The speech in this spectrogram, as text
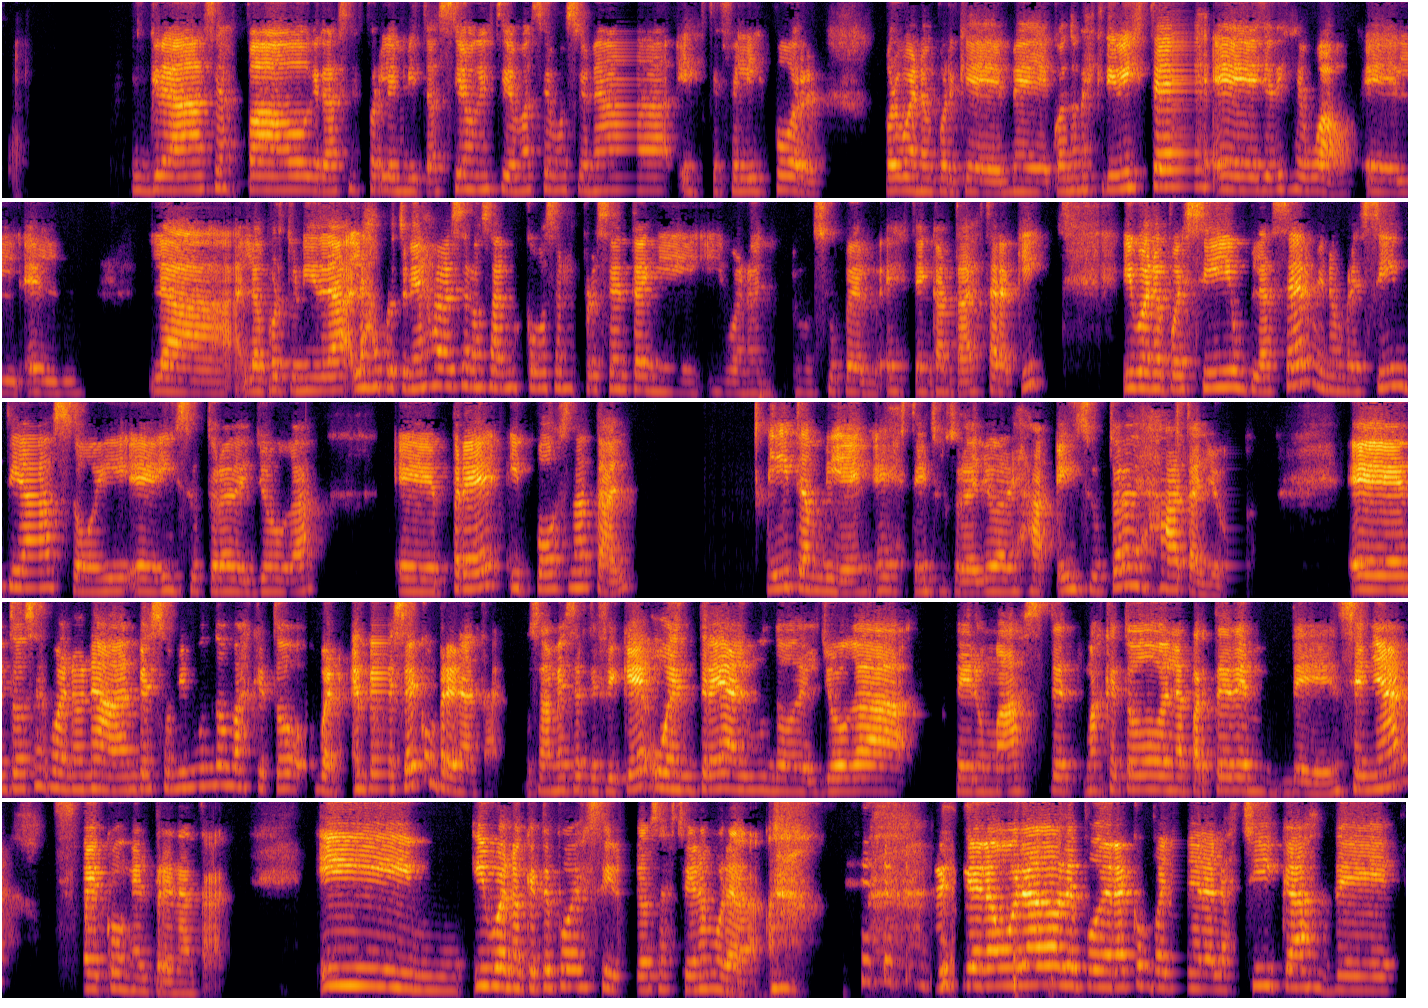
Gracias, Pau, gracias por la invitación. Estoy demasiado emocionada, este, feliz por, por bueno, porque me, cuando me escribiste, eh, yo dije, wow, el, el, la, la, oportunidad, las oportunidades a veces no sabemos cómo se nos presentan y, y bueno, súper este, encantada de estar aquí. Y bueno, pues sí, un placer. Mi nombre es Cintia, soy eh, instructora de yoga eh, pre y postnatal y también este, instructora, de yoga de, instructora de Hatha Yoga. Eh, entonces, bueno, nada, empezó mi mundo más que todo, bueno, empecé con prenatal, o sea, me certifiqué o entré al mundo del yoga, pero más, más que todo en la parte de, de enseñar, fue con el prenatal. Y, y, bueno, ¿qué te puedo decir? O sea, estoy enamorada. estoy enamorada de poder acompañar a las chicas, de,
